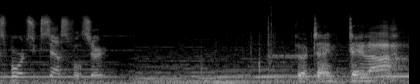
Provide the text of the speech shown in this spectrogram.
Transport successful, sir. Good time, Taylor.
